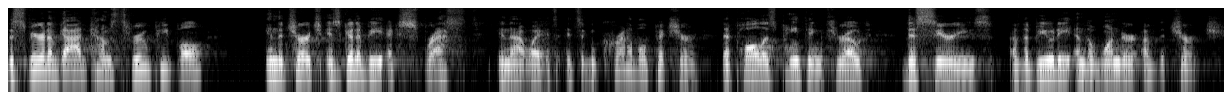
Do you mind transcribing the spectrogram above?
the Spirit of God comes through people in the church is going to be expressed in that way. It's, it's an incredible picture that Paul is painting throughout this series of the beauty and the wonder of the church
